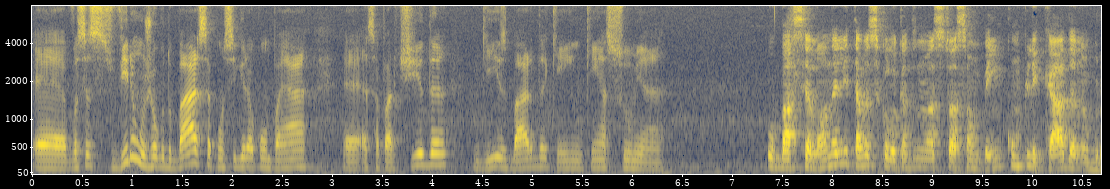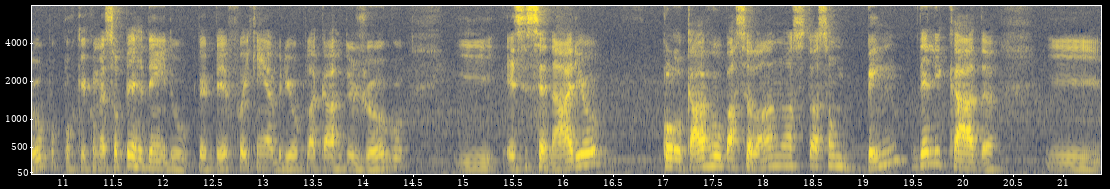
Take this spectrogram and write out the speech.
É, vocês viram o jogo do Barça? Conseguiram acompanhar é, essa partida? Guiz, Barda, quem, quem assume a. O Barcelona ele estava se colocando numa situação bem complicada no grupo, porque começou perdendo. O PP foi quem abriu o placar do jogo e esse cenário colocava o Barcelona numa situação bem delicada. E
